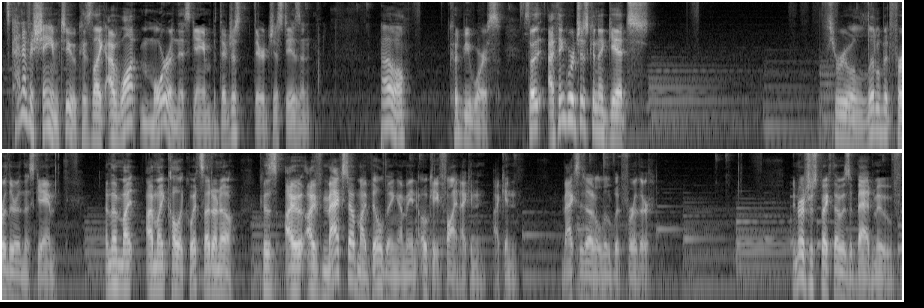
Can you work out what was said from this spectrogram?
It's kind of a shame too, because like I want more in this game, but there just there just isn't. Oh well. Could be worse. So I think we're just going to get through a little bit further in this game. And then might I might call it quits, I don't know. Because I I've maxed out my building. I mean, okay, fine. I can I can max it out a little bit further. In retrospect, that was a bad move.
